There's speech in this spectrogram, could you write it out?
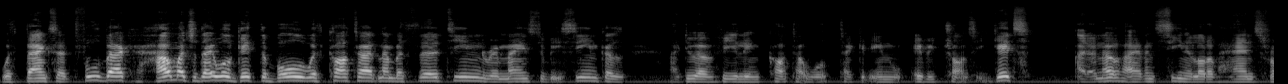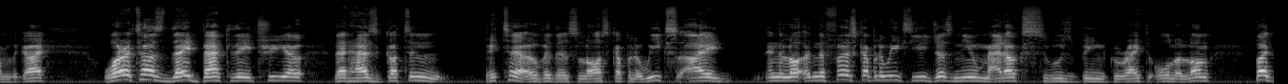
with Banks at fullback. How much they will get the ball with Carter at number 13 remains to be seen because I do have a feeling Carter will take it in every chance he gets. I don't know, I haven't seen a lot of hands from the guy. Waratahs, they back their trio that has gotten better over this last couple of weeks. I in the in the first couple of weeks you just knew Maddocks who's been great all along but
